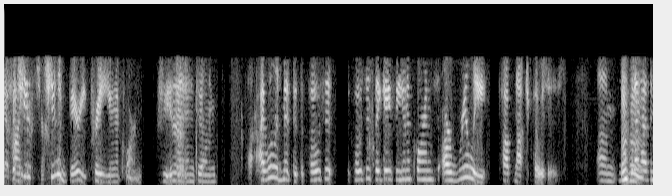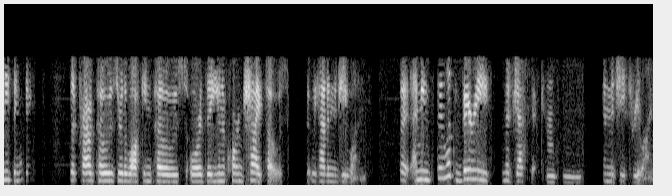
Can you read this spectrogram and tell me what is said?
Yeah, but she's she's a very pretty unicorn, She is. and um, I will admit that the poses the poses they gave the unicorns are really top notch poses. Um, not that I Mhm. have anything against the proud pose or the walking pose or the unicorn shy pose that we had in the G1, but I mean they look very majestic hmm in the G3 line.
